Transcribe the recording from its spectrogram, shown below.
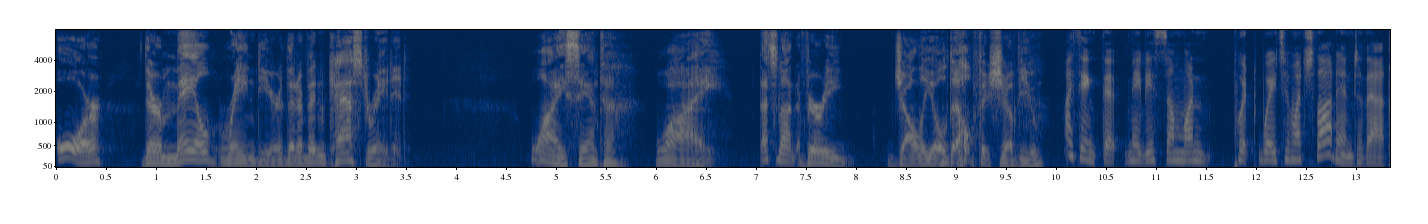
or they're male reindeer that have been castrated. Why, Santa? Why? That's not very jolly old elfish of you. I think that maybe someone put way too much thought into that.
